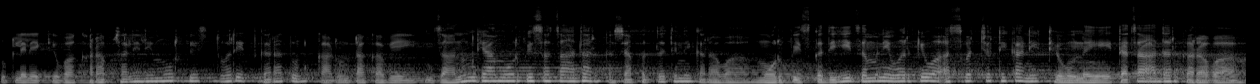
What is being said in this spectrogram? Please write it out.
तुटलेले किंवा खराब झालेले मोरपीस त्वरित घरातून काढून टाकावे. जाणून घ्या मोरपीसाचा आधार कशा पद्धतीने करावा. मोरपीस कधीही जमिनीवर किंवा अस्वच्छ ठिकाणी ठेवू नये त्याचा आधार करावा.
